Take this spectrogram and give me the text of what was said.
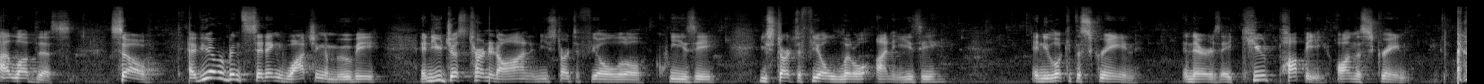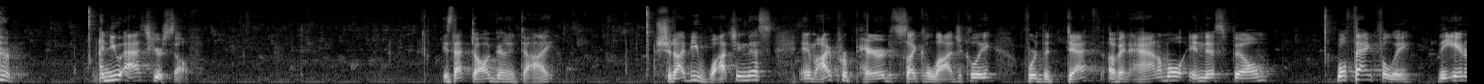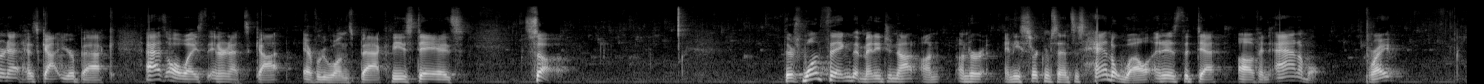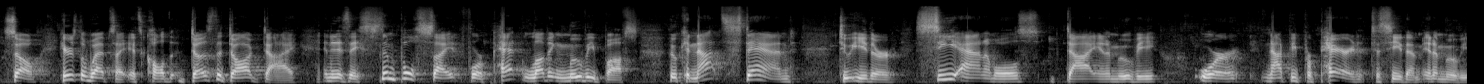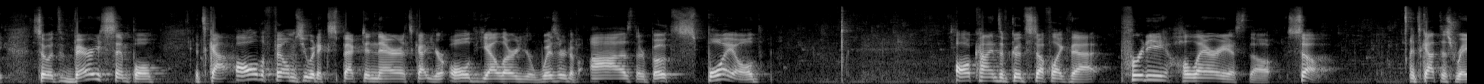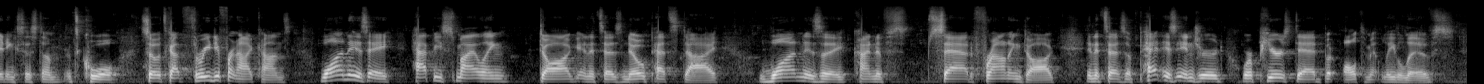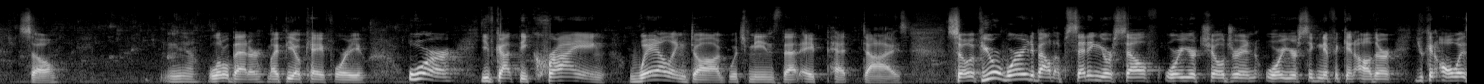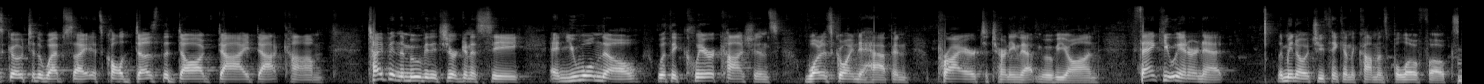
I love this. So, have you ever been sitting watching a movie and you just turn it on and you start to feel a little queasy? You start to feel a little uneasy? And you look at the screen and there is a cute puppy on the screen. and you ask yourself, is that dog gonna die? Should I be watching this? Am I prepared psychologically for the death of an animal in this film? Well, thankfully, the internet has got your back. As always, the internet's got everyone's back these days. So, there's one thing that many do not, un under any circumstances, handle well, and it is the death of an animal, right? So here's the website. It's called Does the Dog Die? And it is a simple site for pet-loving movie buffs who cannot stand to either see animals die in a movie or not be prepared to see them in a movie. So it's very simple. It's got all the films you would expect in there. It's got your Old Yeller, your Wizard of Oz. They're both spoiled. All kinds of good stuff like that. Pretty hilarious though. So it's got this rating system. It's cool. So it's got three different icons. One is a happy smiling dog and it says no pets die. One is a kind of sad, frowning dog, and it says a pet is injured or appears dead but ultimately lives. So, yeah, a little better, might be okay for you. Or you've got the crying, wailing dog, which means that a pet dies. So if you're worried about upsetting yourself or your children or your significant other, you can always go to the website. It's called doesthedogdie.com. Type in the movie that you're going to see, and you will know with a clear conscience what is going to happen prior to turning that movie on. Thank you, Internet. Let me know what you think in the comments below, folks.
